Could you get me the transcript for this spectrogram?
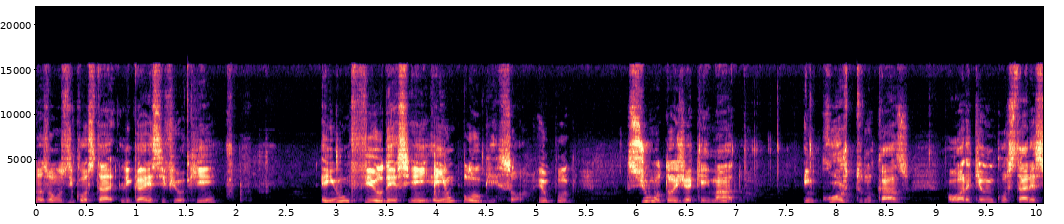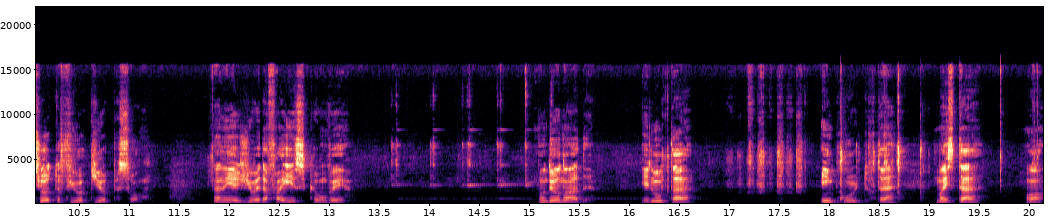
Nós vamos encostar, ligar esse fio aqui em um fio desse, em, em um plug só, em um plug. Se o motor já é queimado, em curto no caso, a hora que eu encostar esse outro fio aqui, ó, pessoal, na energia vai dar faísca, vamos ver. Não deu nada. Ele não tá em curto, tá? Mas tá, ó,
